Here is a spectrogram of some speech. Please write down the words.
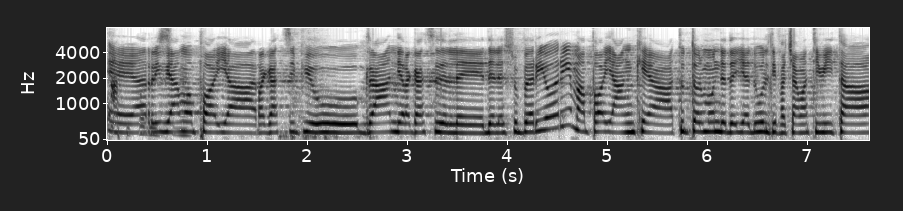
ah, e arriviamo poi a ragazzi più grandi, ragazzi delle, delle, superiori, ma poi anche a tutto il mondo degli adulti, facciamo attività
